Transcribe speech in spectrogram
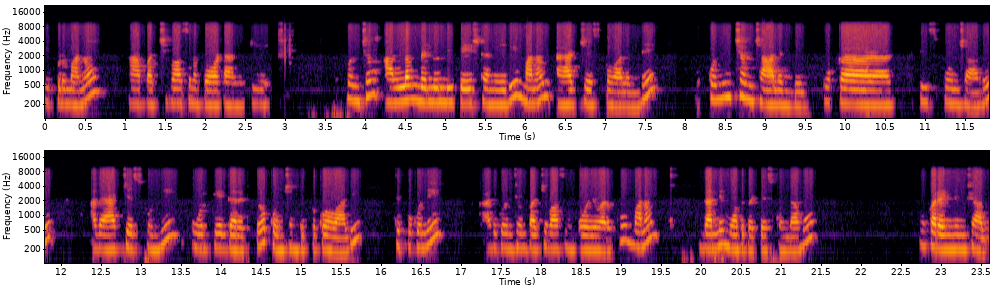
ఇప్పుడు మనం ఆ పచ్చివాసన పోవటానికి కొంచెం అల్లం వెల్లుల్లి పేస్ట్ అనేది మనం యాడ్ చేసుకోవాలండి. కొంచెం చాలండి. ఒక టీ స్పూన్ చాలు. అది యాడ్ చేసుకుని ఊరికే గరెట్తో కొంచెం తిప్పుకోవాలి. తిప్పుకొని అది కొంచెం పచ్చివాసన పోయే వరకు మనం దాన్ని మూత పెట్టేసుకుందాము. ఒక రెండు నిమిషాలు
